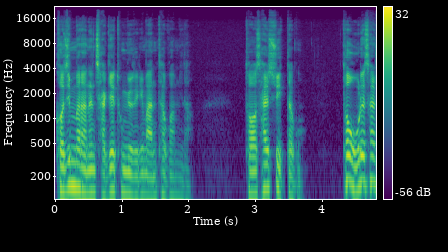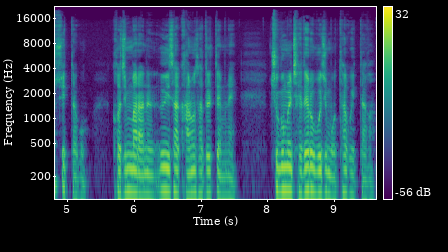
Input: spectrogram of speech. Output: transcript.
거짓말하는 자기의 동료들이 많다고 합니다. 더 살 수 있다고, 더 오래 살 수 있다고 거짓말하는 의사 간호사들 때문에 죽음을 제대로 보지 못하고 있다가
